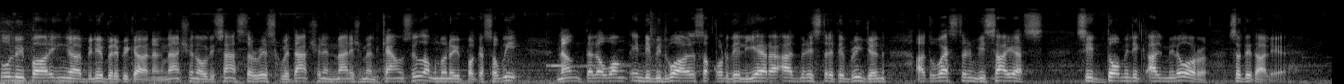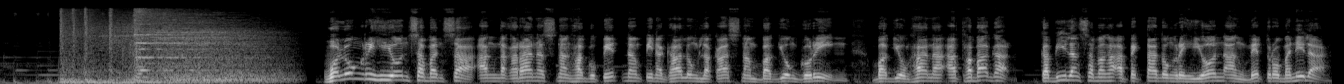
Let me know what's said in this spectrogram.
Patuloy pa rin uh, biniberipika ng National Disaster Risk Reduction and Management Council ang manoy pagkasawi ng dalawang individual sa Cordillera Administrative Region at Western Visayas. Si Dominic Almilor sa detalye. Walong rehiyon sa bansa ang nakaranas ng hagupit ng pinaghalong lakas ng Bagyong Goring, Bagyong Hana at Habagat. Kabilang sa mga apektadong rehiyon ang Metro Manila,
